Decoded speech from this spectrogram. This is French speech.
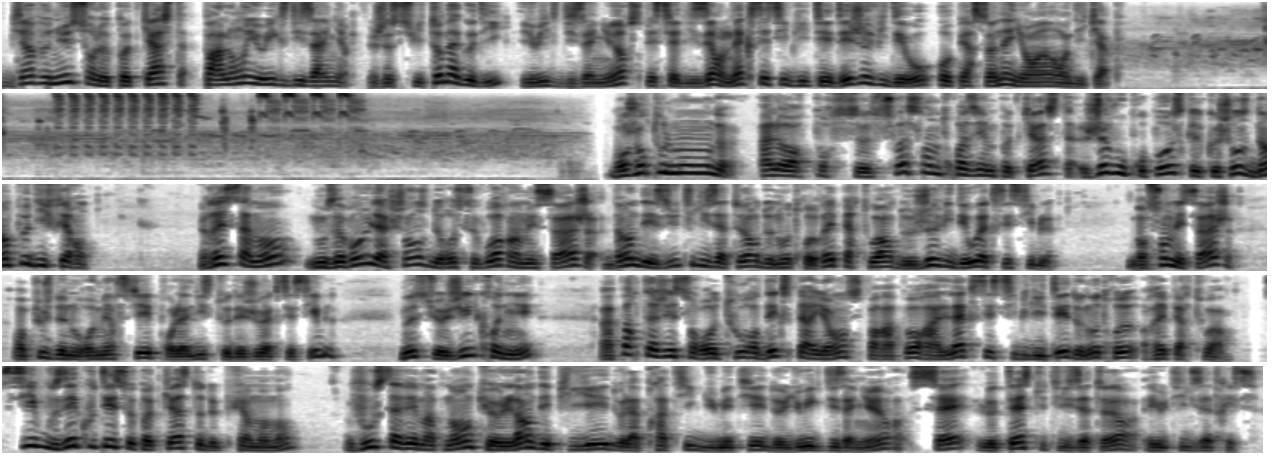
Bienvenue sur le podcast Parlons UX Design. Je suis Thomas Gaudy, UX designer spécialisé en accessibilité des jeux vidéo aux personnes ayant un handicap. Bonjour tout le monde Alors pour ce 63e podcast, je vous propose quelque chose d'un peu différent. Récemment, nous avons eu la chance de recevoir un message d'un des utilisateurs de notre répertoire de jeux vidéo accessibles. Dans son message, en plus de nous remercier pour la liste des jeux accessibles, Monsieur Gilles Cronier a partagé son retour d'expérience par rapport à l'accessibilité de notre répertoire. Si vous écoutez ce podcast depuis un moment, vous savez maintenant que l'un des piliers de la pratique du métier de UX designer, c'est le test utilisateur et utilisatrice.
